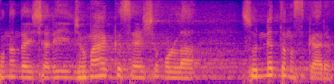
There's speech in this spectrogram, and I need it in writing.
ഒന്നെന്താ വെച്ചാൽ ഈ ജുമാക്ക് ശേഷമുള്ള സുന്നത്ത് നിസ്കാരം.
